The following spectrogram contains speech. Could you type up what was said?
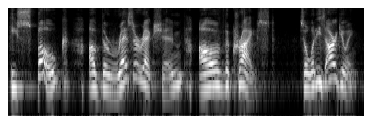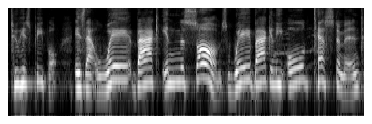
he spoke of the resurrection of the Christ. So, what he's arguing to his people is that way back in the Psalms, way back in the Old Testament,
